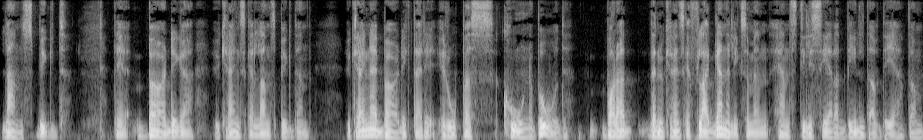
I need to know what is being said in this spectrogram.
landsbygd. Det bördiga ukrainska landsbygden. Ukraina är bördigt där Europas kornbod bara den ukrainska flaggan är liksom en, en stiliserad bild av det. De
